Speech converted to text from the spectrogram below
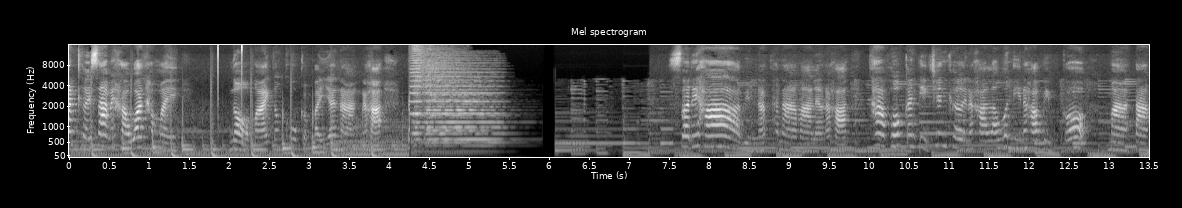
ท่านเคยทราบไหมคะว่าทำไมหน่อไม้ต้องคู่กับใบย่านางนะคะ สวัสดีค่ะบิ่มนัทนามาแล้วนะคะ ค่ะพบกันอีกเช่นเคยนะคะ แล้ววันนี้นะคะบิ่มก็มาตาม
